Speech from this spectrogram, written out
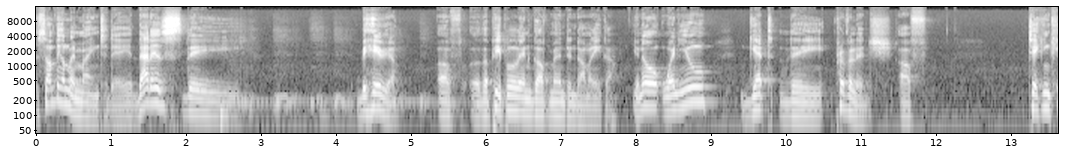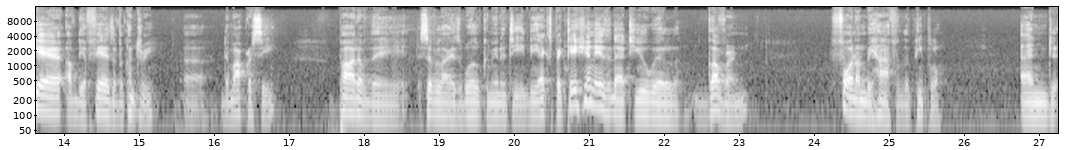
something on my mind today, that is the behavior of the people in government in Dominica. You know, when you get the privilege of taking care of the affairs of a country, uh, democracy, part of the civilized world community, the expectation is that you will govern and on behalf of the people. and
